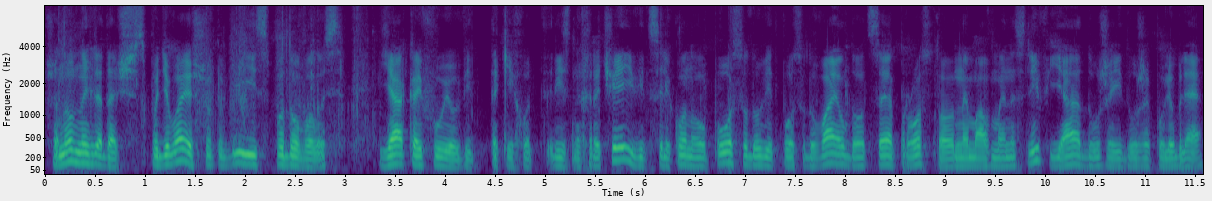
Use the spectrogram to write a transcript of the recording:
Шановний глядач, сподіваюся, що тобі сподобалось. Я кайфую від таких от різних речей, від силіконового посуду, від посуду Вайлдо. Це просто нема в мене слів. Я дуже і дуже полюбляю.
